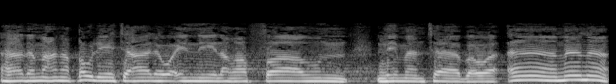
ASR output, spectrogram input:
هذا معنى قوله تعالى وإني لغفار لمن تاب وآمن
